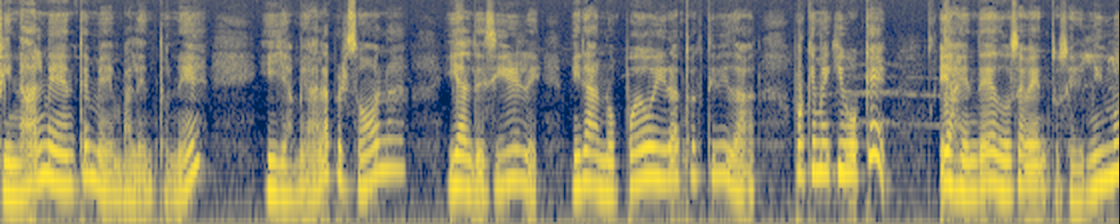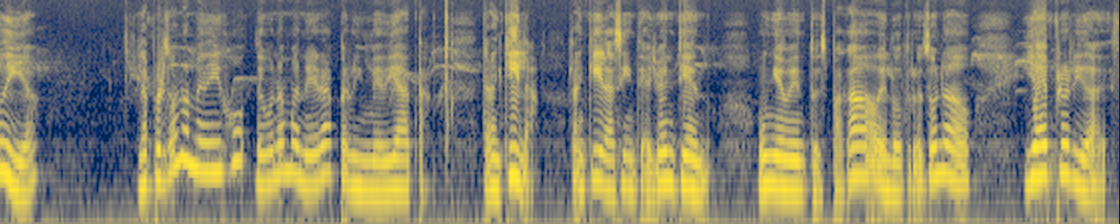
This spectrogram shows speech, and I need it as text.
Finalmente me envalentoné y llamé a la persona y al decirle, mira, no puedo ir a tu actividad porque me equivoqué y agendé dos eventos el mismo día, la persona me dijo de una manera pero inmediata, tranquila, tranquila Cintia, yo entiendo, un evento es pagado, el otro es donado y hay prioridades.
